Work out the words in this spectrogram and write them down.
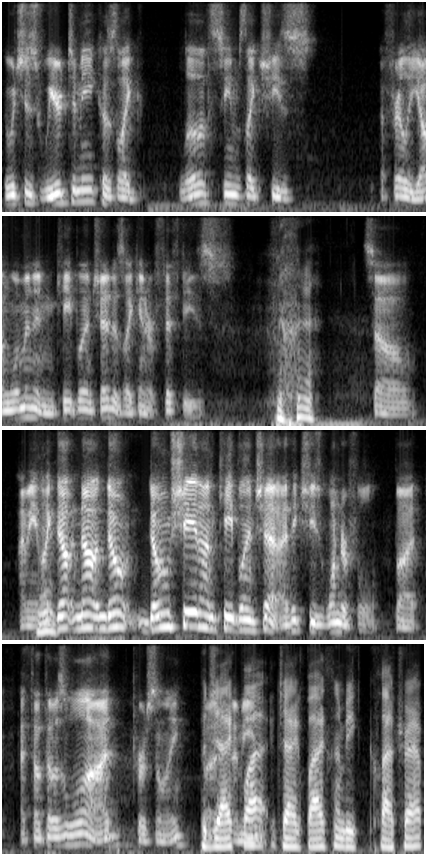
Which is weird to me because like Lilith seems like she's a fairly young woman, and Cate Blanchett is like in her fifties. So I mean, like, don't no don't don't shade on Cate Blanchett. I think she's wonderful, but I thought that was a little odd personally. but Jack I mean, Black, Jack Black's going to be Claptrap.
